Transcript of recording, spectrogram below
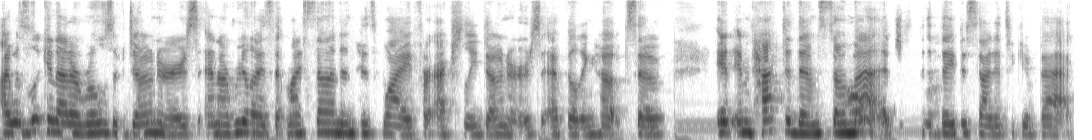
I was looking at our roles of donors and I realized that my son and his wife are actually donors at Building Hope. So it impacted them so much that they decided to give back.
